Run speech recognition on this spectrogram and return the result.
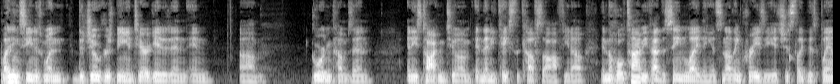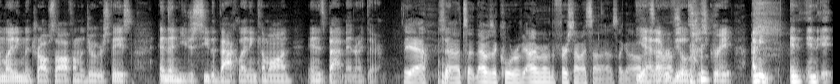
lighting scene is when the Joker's being interrogated and and um, Gordon comes in and he's talking to him, and then he takes the cuffs off, you know. And the whole time you've had the same lighting. It's nothing crazy. It's just like this bland lighting that drops off on the Joker's face, and then you just see the backlighting come on, and it's Batman right there. yeah, so- no, that's a, that was a cool review. I remember the first time I saw that, I was like, oh, yeah, that awesome. reveal is just great. I mean, and and it,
